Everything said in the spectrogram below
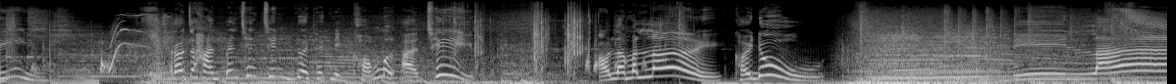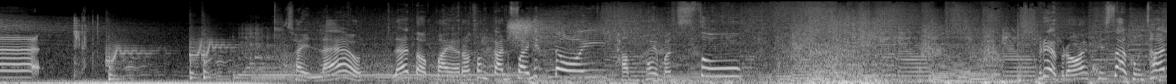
นีเราจะหั่นเป็นชิ้นๆ ด้วยเทคนิคของมืออาชีพ เอาละมาเลย คอยดู นี่แหละใช่แล้ว และต่อไปเราต้องการไฟนิดหน่อยทำให้มันสุกเรียบร้อยพิซซ่าของฉัน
